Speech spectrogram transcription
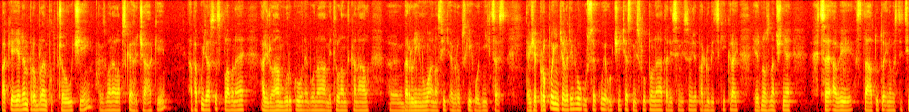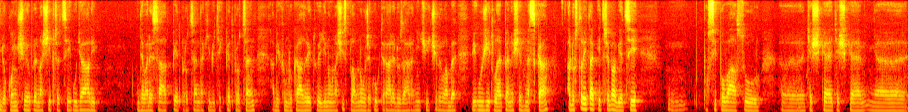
Pak je jeden problém pod Přeloučí, takzvané labské hrčáky. A pak už zase splavné až do Hamburgu nebo na Mittelland kanál eh, k Berlínu a na síť evropských vodních cest. Takže propojení těchto dvou úseků je určitě smysluplné a tady si myslím, že Pardubický kraj jednoznačně chce, aby stát tuto investici dokončil, protože naši předci udělali 95% a chybí těch 5%, abychom dokázali tu jedinou naši splavnou řeku, která jde do zahraničí, čili Labe, využít lépe, než je dneska. A dostali tak i třeba věci, mm, posypová sůl, těžké, těžké eh,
